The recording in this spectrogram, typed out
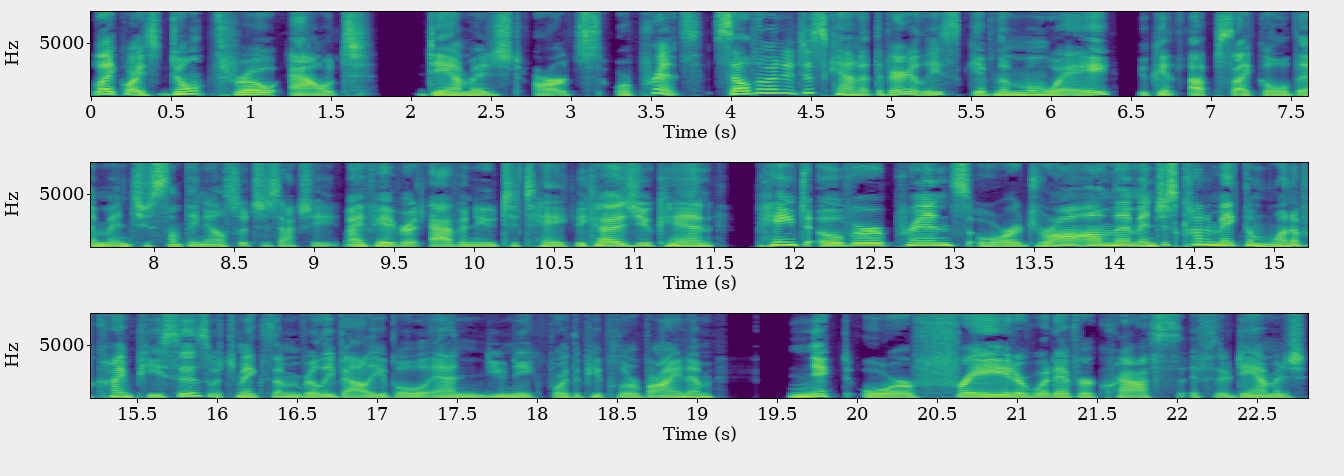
Likewise, don't throw out damaged arts or prints. Sell them at a discount at the very least, give them away. You can upcycle them into something else, which is actually my favorite avenue to take because you can paint over prints or draw on them and just kind of make them one of a kind pieces, which makes them really valuable and unique for the people who are buying them. Nicked or frayed or whatever crafts, if they're damaged,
